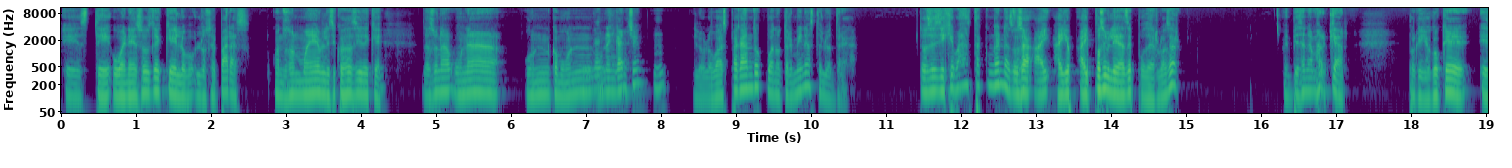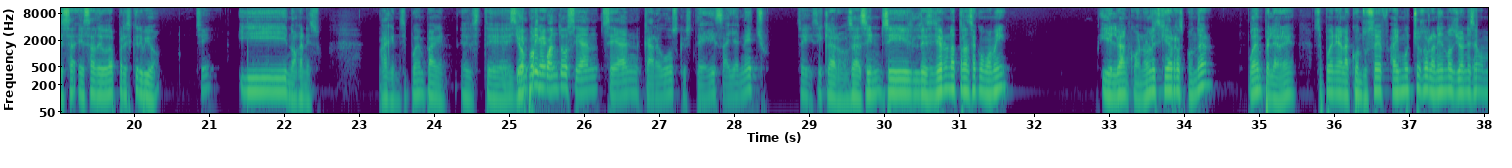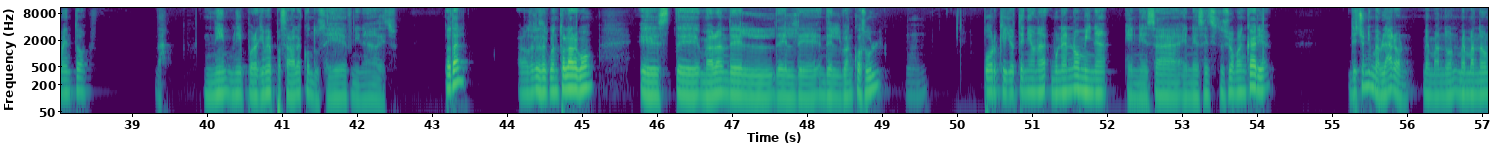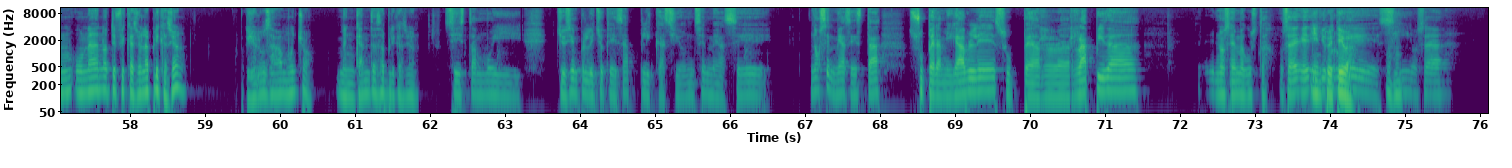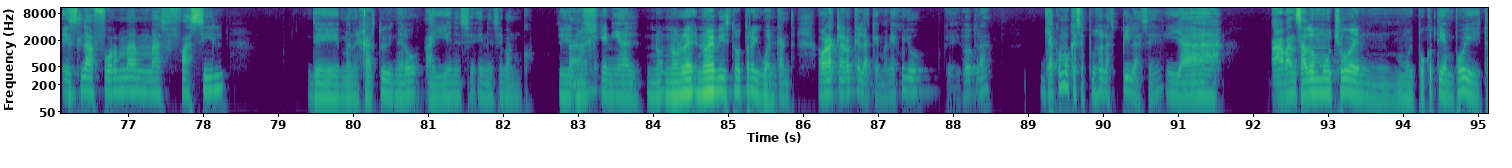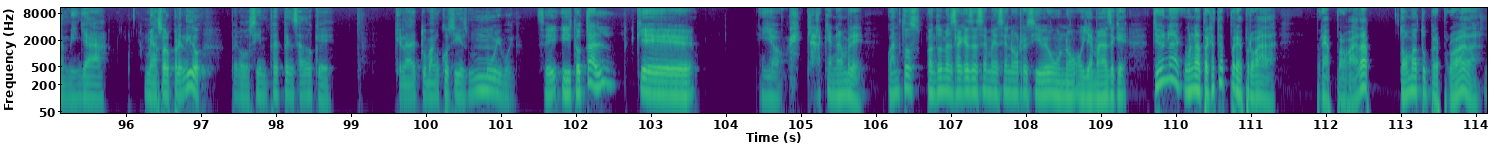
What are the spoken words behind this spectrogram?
Este, o en esos de que lo, lo separas. Cuando son muebles y cosas así, de que das una, una, un, como un, un Enganche. enganche Ujú. y lo, lo vas pagando. Cuando terminas, te lo entregan. Entonces dije, va, está con ganas. O sea, hay, hay, hay posibilidades de poderlo hacer. Me empiezan a marcar, porque yo creo que esa, esa deuda prescribió Sí. y no hagan eso. Paguen, si pueden, paguen. Este, yo Siempre porque, y cuando sean, sean cargos que ustedes hayan hecho. Sí, sí, claro. O sea, si, si les hicieron una tranza como a mí y el banco no les quiere responder, pueden pelear, ¿eh? Se pueden ir a la Conducef. Hay muchos organismos, yo en ese momento, nah, ni, ni por aquí me pasaba la Conducef, ni nada de eso. Total, para no hacerles el cuento largo, este, me hablan del, del, de- del Banco Azul, Ujú. porque yo tenía una, una nómina en esa, en esa institución bancaria. De hecho, ni me hablaron. Me mandó, me mandó un- una notificación la aplicación. Porque yo lo usaba mucho. Me encanta esa aplicación. Sí, está muy... Yo siempre le he dicho que esa aplicación se me hace... No se me hace, está súper amigable, súper rápida. No sé, me gusta. O sea, eh, yo Intuitiva. creo que sí, o sea, es la forma más fácil de manejar tu dinero ahí en ese, en ese banco. Sí, Está no, genial. no, no le- no he visto otra Me igual. encanta. Ahora, claro que la que manejo yo, que es otra, ya como que se puso las pilas, ¿eh? Y ya ha avanzado mucho en muy poco tiempo y también ya me ha sorprendido. Pero siempre he pensado que, que la de tu banco sí es muy buena. Sí, y total, que... Y yo, "Ah, claro que no, hombre. ¿Cuántos, ¿Cuántos mensajes de SMS no recibe uno o llamadas de que tiene una, una tarjeta preaprobada? Preaprobada, toma tu preaprobada.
